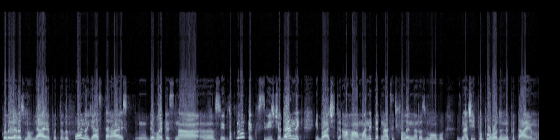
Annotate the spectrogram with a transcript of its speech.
коли я розмовляю по телефону, я стараюсь дивитись на е, свій блокнотик, в свій щоденник і бачити, ага, в мене 15 хвилин на розмову, значить про погоду не питаємо.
